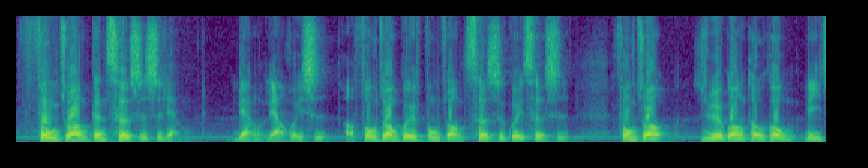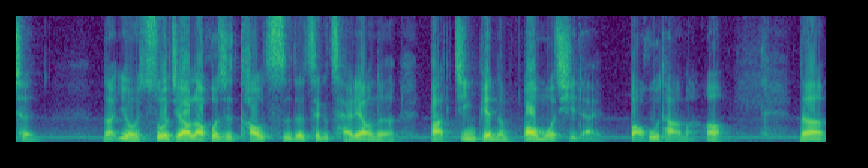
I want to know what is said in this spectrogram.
封装跟测试是两两两回事啊。封装归封装，测试归测试。封装日月光投控历程，那用塑胶啦或是陶瓷的这个材料呢，把晶片呢包膜起来，保护它嘛啊。那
